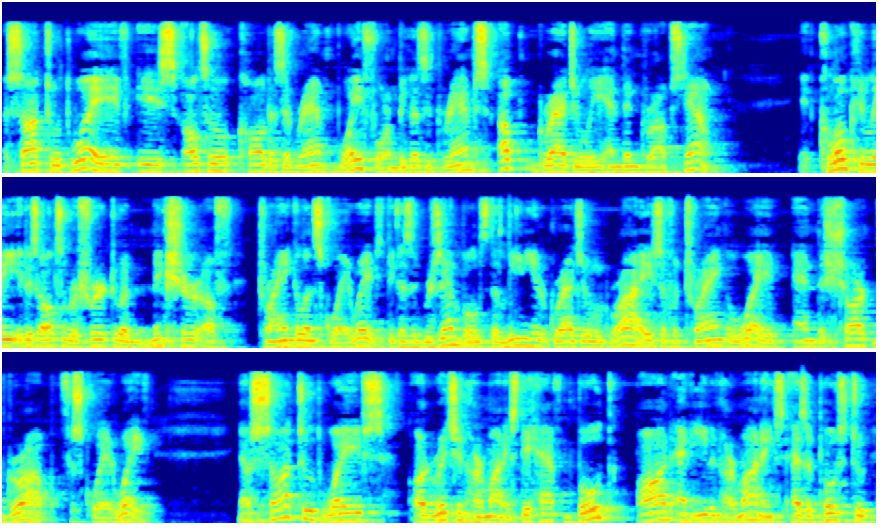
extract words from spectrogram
A sawtooth wave is also called as a ramp waveform because it ramps up gradually and then drops down. It, colloquially, it is also referred to a mixture of triangle and square waves because it resembles the linear gradual rise of a triangle wave and the sharp drop of a square wave. Now, sawtooth waves are rich in harmonics. They have both odd and even harmonics as opposed to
